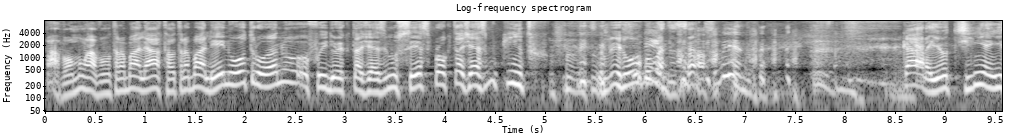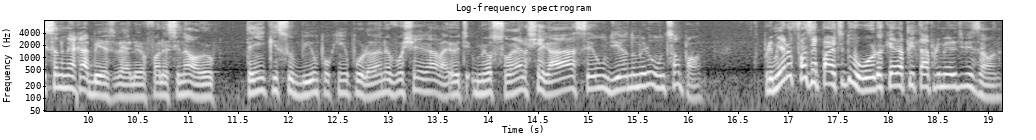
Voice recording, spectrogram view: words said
pá, vamos lá, vamos trabalhar, tal. Eu trabalhei. No outro ano, eu fui do 86 para o 85. Subi uma, mas Tá subindo. Cara, eu tinha isso na minha cabeça, velho. Eu falei assim, não, eu tenho que subir um pouquinho por ano, eu vou chegar lá. Eu- o meu sonho era chegar a ser um dia número um de São Paulo. Primeiro, fazer parte do ouro, que era apitar a primeira divisão, né?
